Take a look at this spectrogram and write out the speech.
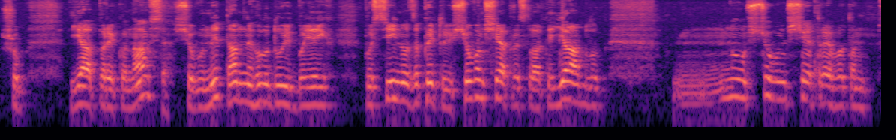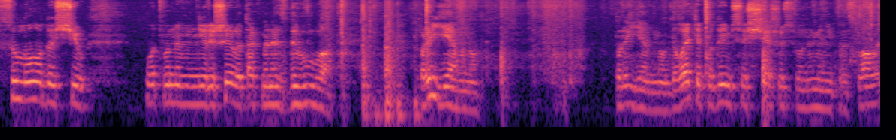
щоб я переконався, що вони там не голодують, бо я їх постійно запитую, що вам ще прислати? Яблук. Ну, що вам ще треба там, солодощів. От вони мені вирішили так мене здивувати. Приємно. Приємно. Давайте подивимося, ще щось вони мені прислали.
